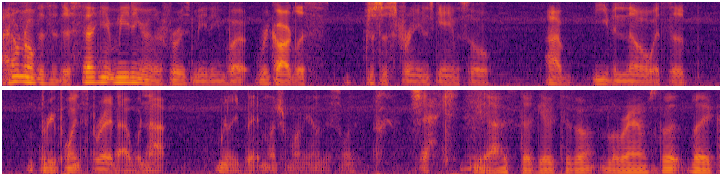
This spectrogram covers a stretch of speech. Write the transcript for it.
I don't know if this is their second meeting or their first meeting, but regardless, just a strange game. So, I, even though it's a three point spread, I would not really bet much money on this one. Shaq. Yeah, I still give it to the, the Rams. But like,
